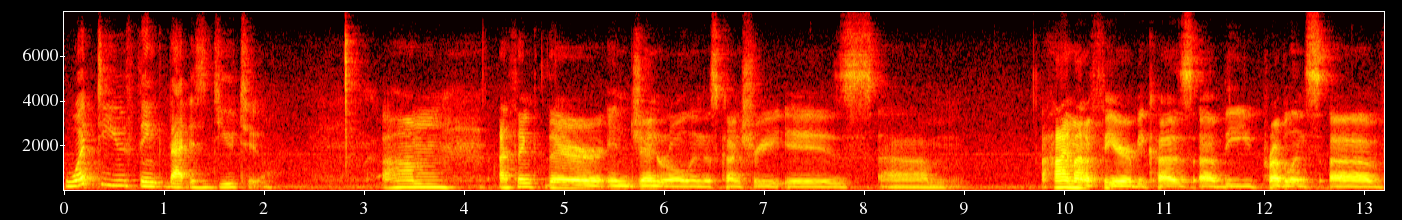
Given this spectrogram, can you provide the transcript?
What do you think that is due to? Um, I think there, in general, in this country, is um, a high amount of fear because of the prevalence of,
